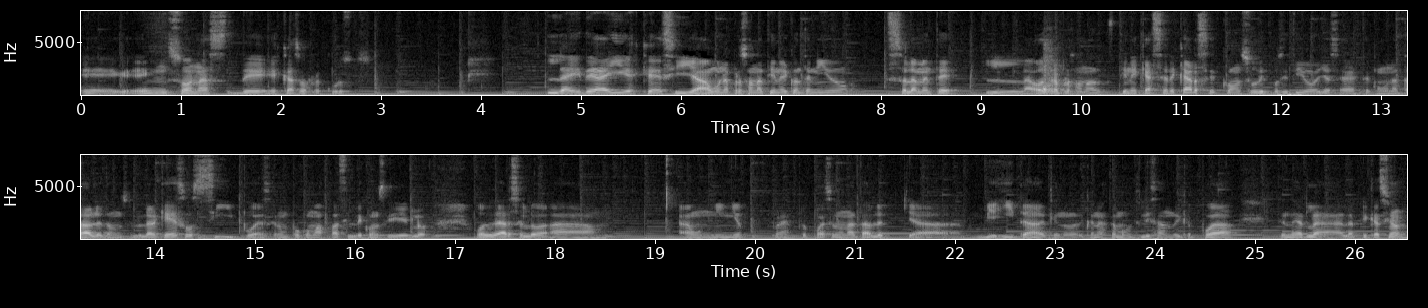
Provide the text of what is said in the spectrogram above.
eh, en zonas de escasos recursos. La idea ahí es que si ya una persona tiene el contenido, solamente la otra persona tiene que acercarse con su dispositivo, ya sea este con una tablet o un celular, que eso sí puede ser un poco más fácil de conseguirlo o de dárselo a, a un niño, por ejemplo, puede ser una tablet ya viejita que no, que no estamos utilizando y que pueda tener la, la, aplicación,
